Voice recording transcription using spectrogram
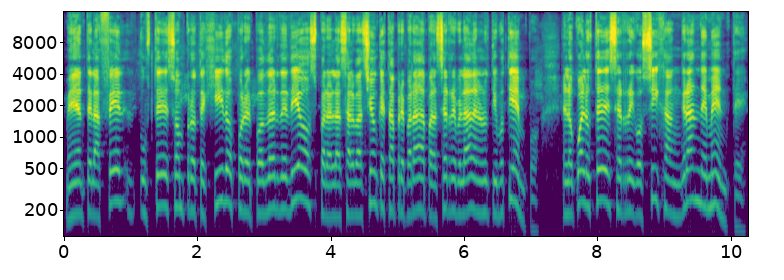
Mediante la fe ustedes son protegidos por el poder de Dios para la salvación que está preparada para ser revelada en el último tiempo, en lo cual ustedes se regocijan grandemente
